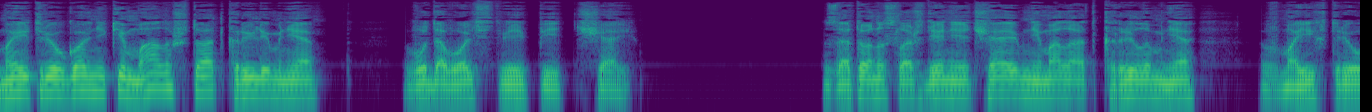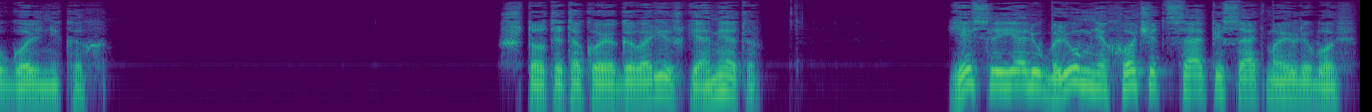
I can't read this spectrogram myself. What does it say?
Мои треугольники мало что открыли мне в удовольствии пить чай. Зато наслаждение чаем немало открыло мне в моих треугольниках. Что ты такое говоришь, геометр? Если я люблю, мне хочется описать мою любовь.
